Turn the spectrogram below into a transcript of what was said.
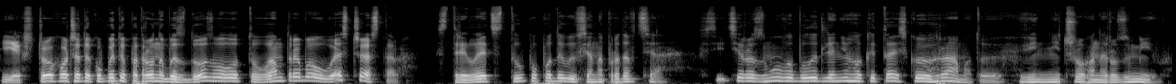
Якщо хочете купити патрони без дозволу, то вам треба увесь Честер. Стрілець тупо подивився на продавця. Всі ці розмови були для нього китайською грамотою, він нічого не розумів.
